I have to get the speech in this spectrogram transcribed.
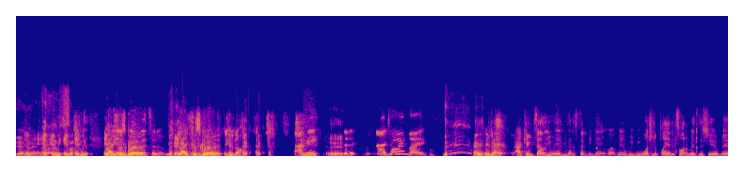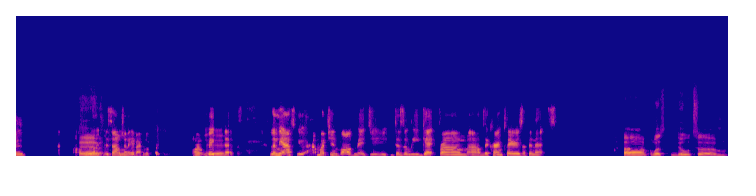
yeah. M- yeah. M- M- So- Life is been good. to them. Yeah. Life is good, you know. I mean, Yeah. did it, I joined? Like, You got. I keep telling you, Em, you got to step your game up, man. We we want you to play in the tournament this year, man. Yeah. so I'm trying to get back on the court. On Yeah. Let me ask you, how much involvement do you, does the league get from um, the current players at the Nets? Uh, was due to um,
